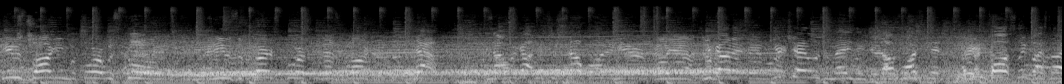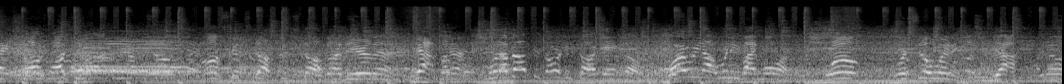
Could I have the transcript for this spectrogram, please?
He was vlogging before it was cool, and he was the first Forest Finesse vlogger. Yeah. Now we got Mr. Self on it here. Oh yeah, You got it. Your channel is amazing, dude. I was watching it. I couldn't fall asleep last night, so I was watching the last few episodes. Oh, good stuff, good stuff. Glad to hear that. Yeah, but what about this Arkansas game though? Why are we not winning by more? Well, we're still winning. Yeah. You know,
